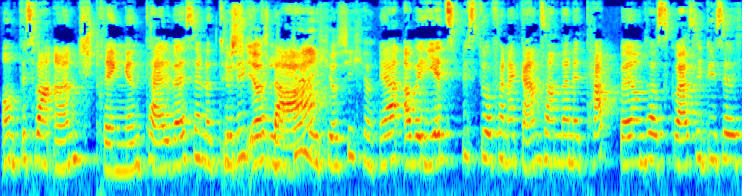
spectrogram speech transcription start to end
Und das war anstrengend, teilweise natürlich, ja, klar. natürlich, ja sicher. Ja, aber jetzt bist du auf einer ganz anderen Etappe und hast quasi dieses,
